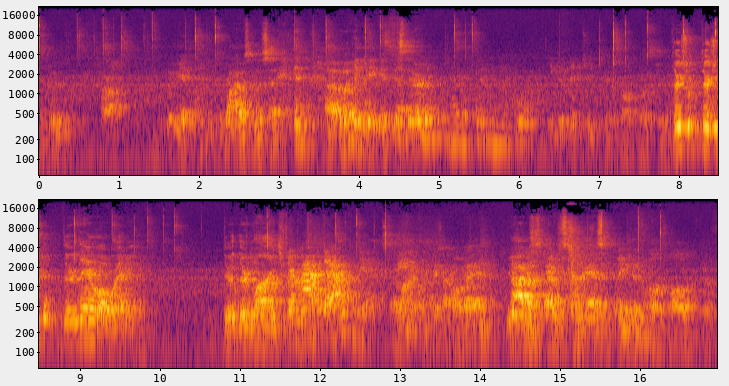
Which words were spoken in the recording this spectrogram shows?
you know. Carl? Yeah, what I was gonna say, uh, is, is there, Never fit in the court. You could fit two pickleball courts in there. There's, there's, they're there already. They're, they're lines for They're mapped out, yeah. They're lined. Sorry, go ahead. no, I was, I was gonna ask, Like is, pickleball, ball would go fine.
